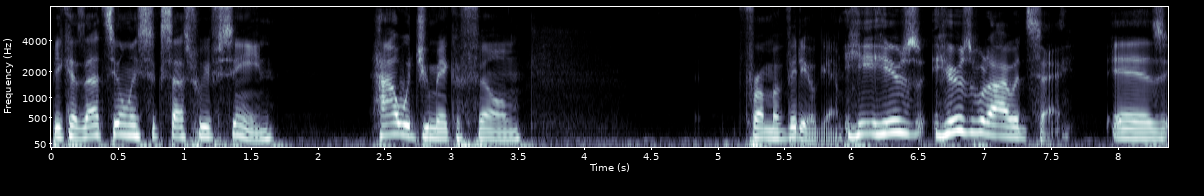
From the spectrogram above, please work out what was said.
because that's the only success we've seen, how would you make a film from a video game? He- Here's here's what I would say is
